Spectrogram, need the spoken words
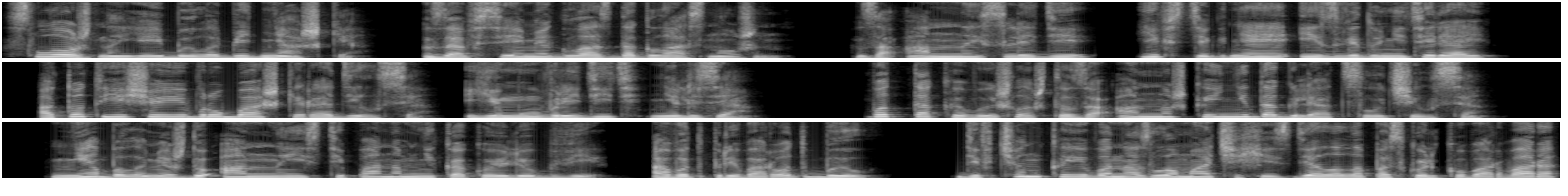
Сложно ей было, бедняжке. За всеми глаз да глаз нужен. За Анной следи, Евстигнея из виду не теряй. А тот еще и в рубашке родился, ему вредить нельзя. Вот так и вышло, что за Аннушкой недогляд случился. Не было между Анной и Степаном никакой любви, а вот приворот был. Девчонка его на зло мачехи сделала, поскольку Варвара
